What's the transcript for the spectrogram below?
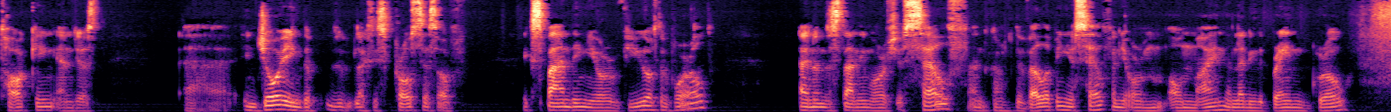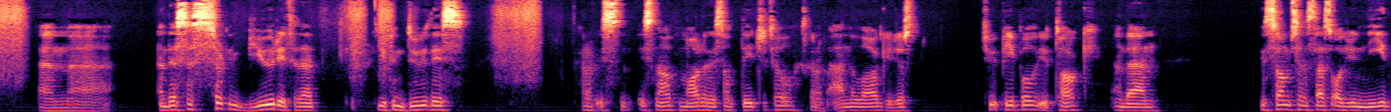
talking and just uh, enjoying the, the, like this process of expanding your view of the world and understanding more of yourself and kind of developing yourself and your own, mind and letting the brain grow. And uh, and there's a certain beauty to that. You can do this kind of it's, it's not modern it's not digital it's kind of analog. You just two people you talk and then in some sense, that's all you need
